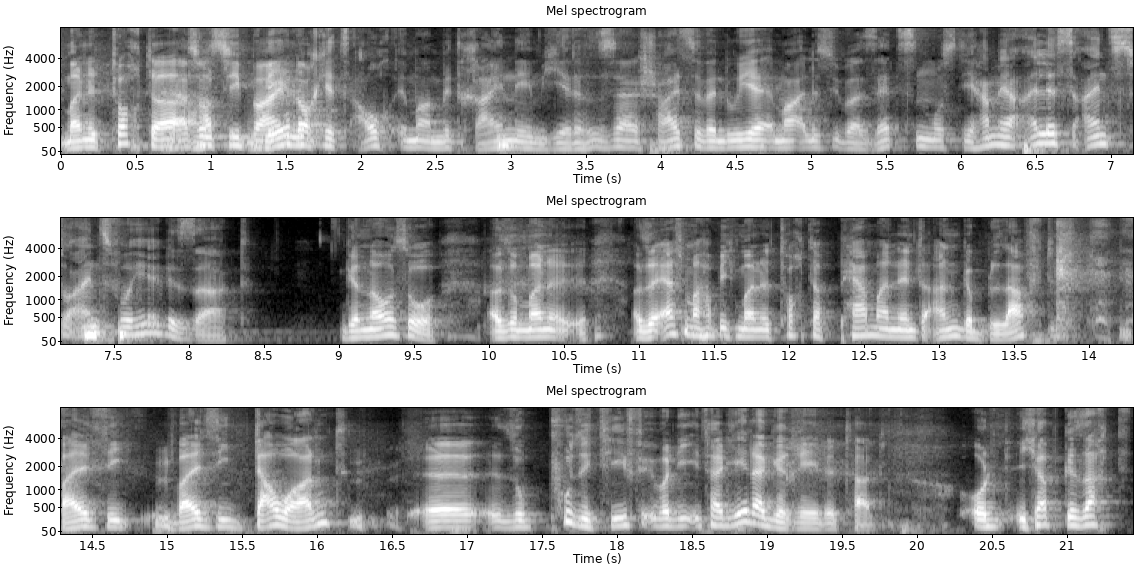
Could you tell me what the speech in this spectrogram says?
meine Tochter. Lass uns die beiden doch jetzt auch immer mit reinnehmen hier. Das ist ja scheiße, wenn du hier immer alles übersetzen musst. Die haben ja alles eins zu eins vorhergesagt. Genau so. Also meine, also erstmal habe ich meine Tochter permanent angeblafft, weil sie, weil sie dauernd äh, so positiv über die Italiener geredet hat. Und ich habe gesagt,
